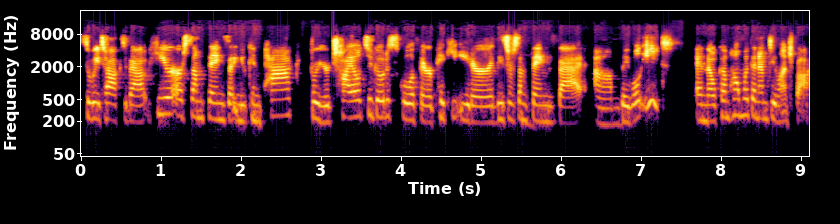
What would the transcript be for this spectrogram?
So we talked about here are some things that you can pack for your child to go to school if they're a picky eater. These are some things that um, they will eat and they'll come home with an empty lunchbox.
